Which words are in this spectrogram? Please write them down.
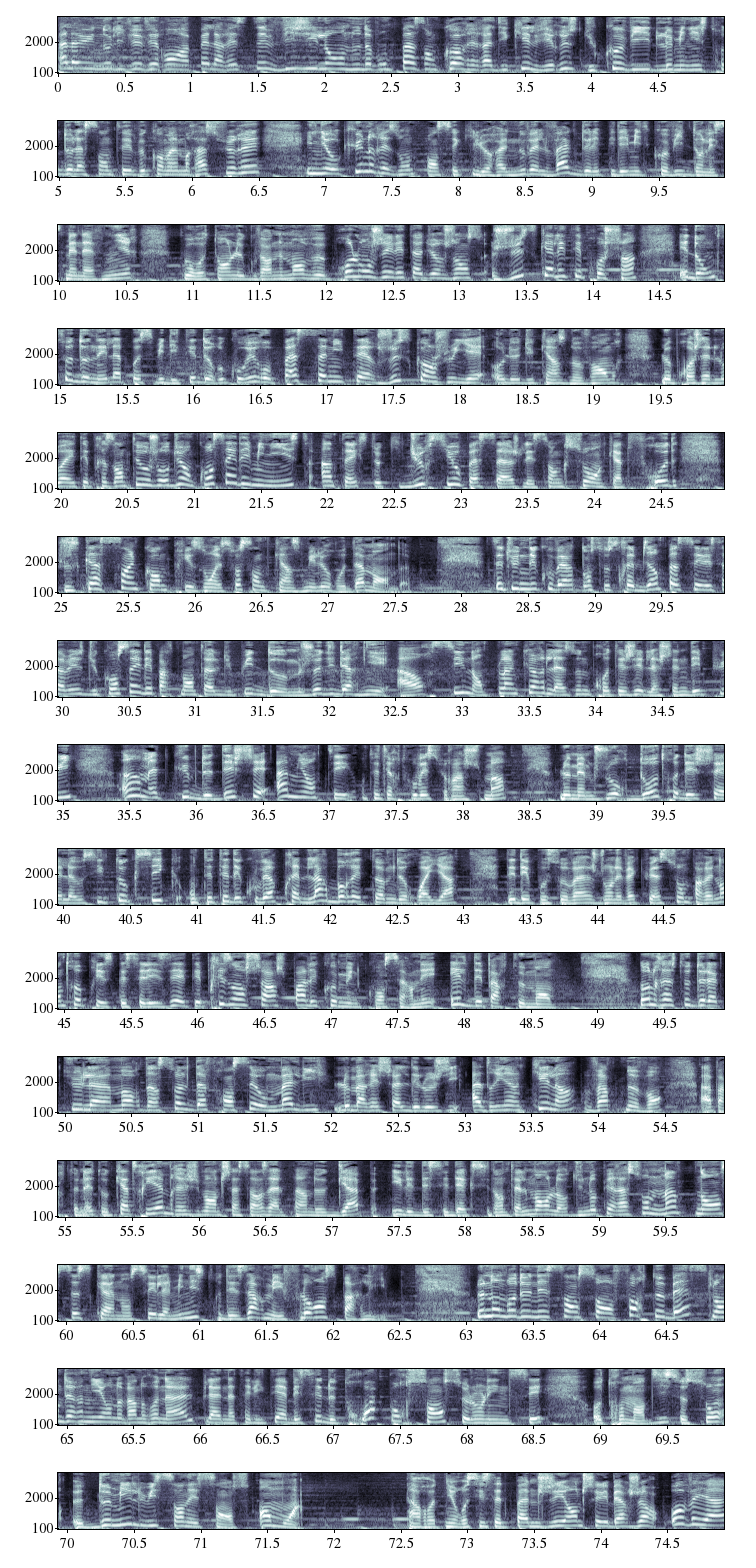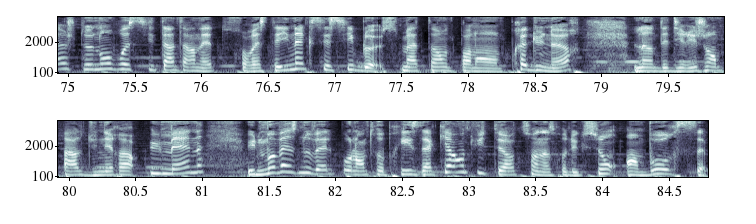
À la une, Olivier Véran appelle à rester vigilant. Nous n'avons pas encore éradiqué le virus du Covid. Le ministre de la Santé veut quand même rassurer. Il n'y a aucune raison de penser qu'il y aura une nouvelle vague de l'épidémie de Covid dans les semaines à venir. Pour autant, le gouvernement veut prolonger l'état d'urgence jusqu'à l'été prochain et donc se donner la possibilité de recourir au pass sanitaire jusqu'en juillet au lieu du 15 novembre. Le projet de loi a été présenté aujourd'hui en Conseil des ministres, un texte qui durcit au passage les sanctions en cas de fraude jusqu'à 5 ans de prison et 75 000 euros d'amende. C'est une découverte dont se serait bien passé les services du conseil départemental du Puy-de-Dôme jeudi dernier à Orsine, en plein cœur de la zone protégée de la chaîne des Puits. Un mètre cube de déchets amiantés ont été retrouvés sur un chemin. Le même jour, d'autres déchets, là aussi toxiques, ont été découverts près de l'arboretum de Roya. Des dépôts sauvages dont l'évacuation par une entreprise spécialisée a été prise en charge par les communes concernées et le département. Dans le reste de l'actu, la mort d'un soldat français au Mali, le maréchal des logis Adrien Quélin, 29 ans, appartenait au 4e régiment de chasseurs alpins de Gap. Il est décédé accidentellement lors d'une opération de maintenance, c'est ce qu'a annoncé la ministre des Armées, Florence Parly. Le nombre de naissances en forte baisse l'an dernier en Auvergne-Rhône-Alpes. La natalité a baissé de 3% selon l'INSEE. Autrement dit, ce sont 2800 naissances en moins. À retenir aussi cette panne géante chez l'hébergeur OVH. De nombreux sites internet sont restés inaccessibles ce matin pendant près d'une heure. L'un des dirigeants parle d'une erreur humaine. Une mauvaise nouvelle pour l'entreprise à 48 heures de son introduction en bourse.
